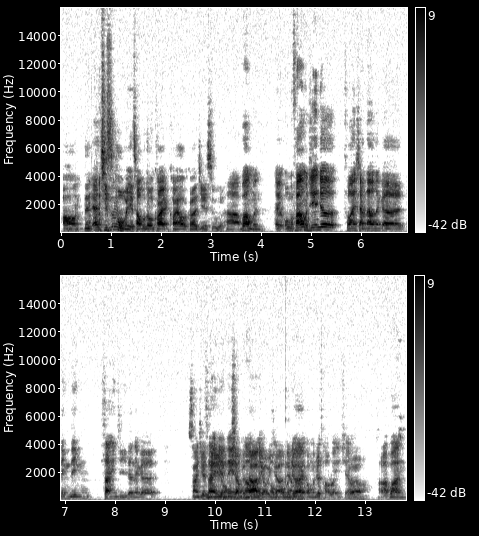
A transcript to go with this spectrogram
哦，对，哎，其实我们也差不多快快要快要结束了。啊，不然我们，哎、我们反正我们今天就突然想到那个钉钉上一集的那个上一节上一内容集的内容，想跟大家聊一下，我们就来，我们就讨论一下。对啊，好了，不然，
